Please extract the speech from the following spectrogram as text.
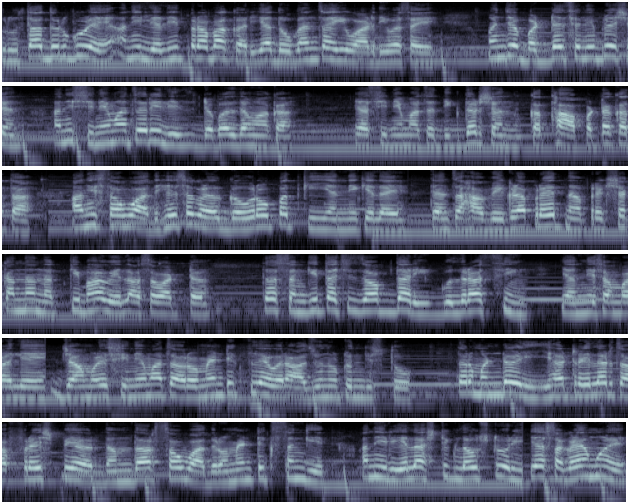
ऋता दुर्गुळे आणि ललित प्रभाकर या दोघांचाही वाढदिवस आहे. म्हणजे बड्डे सेलिब्रेशन आणि सिनेमाचं रिलीज डबल धमाका. या सिनेमाचं दिग्दर्शन कथा पटकथा आणि संवाद हे सगळं गौरव पत्की यांनी केलं आहे त्यांचा हा वेगळा प्रयत्न प्रेक्षकांना नक्की भावेल असं वाटतं. तर संगीताची जबाबदारी गुलराज सिंग यांनी सांभाळली आहे ज्यामुळे सिनेमाचा रोमॅन्टिक फ्लेवर अजून उठून दिसतो. तर मंडळी ह्या ट्रेलरचा फ्रेश पेअर दमदार संवाद रोमॅन्टिक संगीत आणि रिअलिस्टिक लव्ह स्टोरी या सगळ्यामुळे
